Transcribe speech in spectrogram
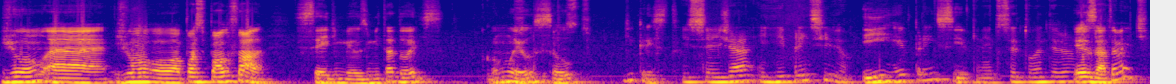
João, ah, João o apóstolo Paulo fala: sede meus imitadores, como eu sou de Cristo. E seja irrepreensível, Irrepreensível. que nem tu citou anteriormente. Exatamente.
